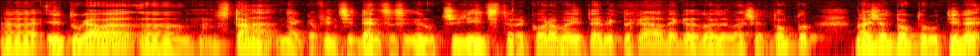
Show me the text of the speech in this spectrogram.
А, и тогава а, стана някакъв инцидент с един от чилийците на кораба и те викнаха, нека да дойде вашия доктор. Нашият доктор отиде,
